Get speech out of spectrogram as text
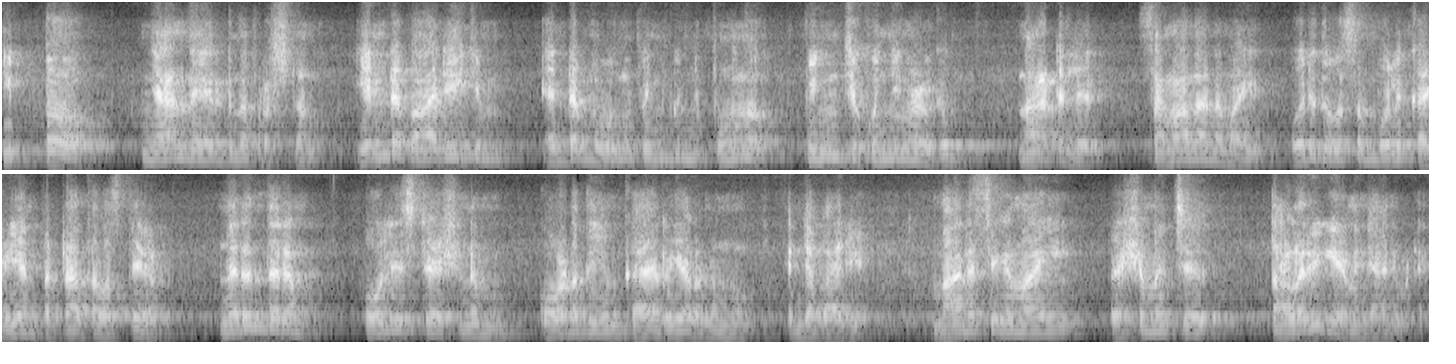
ഇപ്പോ ഞാൻ നേരിടുന്ന പ്രശ്നം എന്റെ ഭാര്യയ്ക്കും എന്റെ മൂന്ന് പിൻകുഞ്ഞ് മൂന്ന് പിഞ്ചു കുഞ്ഞുങ്ങൾക്കും നാട്ടിൽ സമാധാനമായി ഒരു ദിവസം പോലും കഴിയാൻ പറ്റാത്ത അവസ്ഥയാണ്. നിരന്തരം പോലീസ് സ്റ്റേഷനും കോടതിയും കയറി ഇറങ്ങുന്നു ഭാര്യ. മാനസികമായി വിഷമിച്ച് തളരുകയാണ് ഞാനിവിടെ.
